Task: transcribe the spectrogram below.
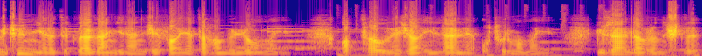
bütün yaratıklardan gelen cefaya tahammüllü olmayı, aptal ve cahillerle oturmamayı, güzel davranışlı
